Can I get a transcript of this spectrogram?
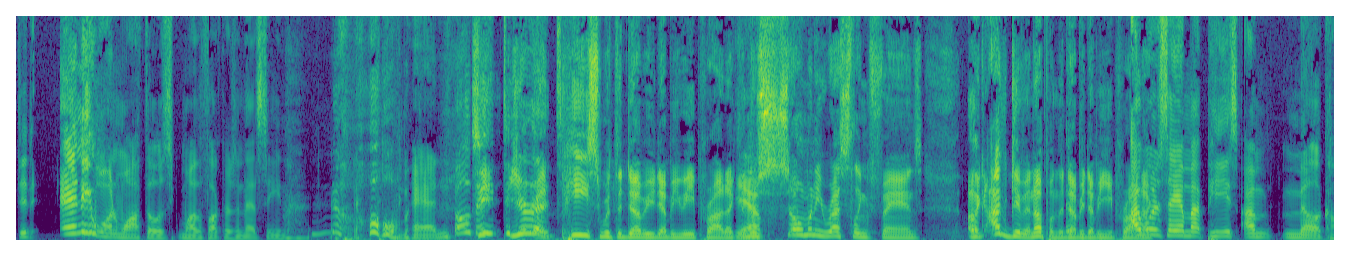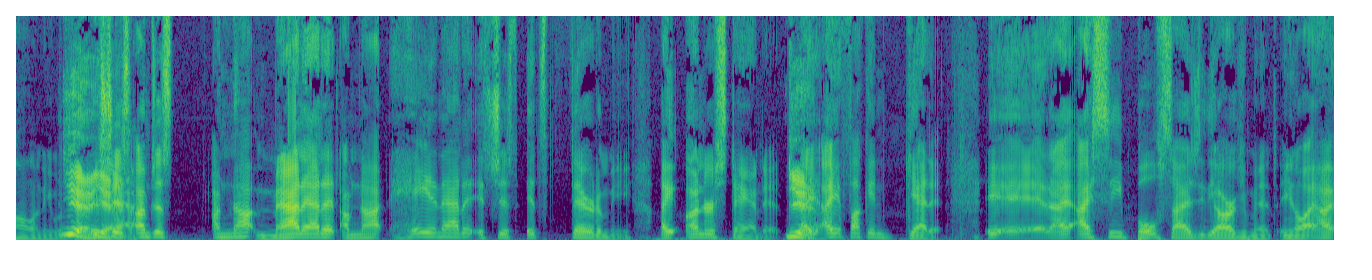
Did anyone want those motherfuckers in that scene? No, man. No, they See, you're at peace with the WWE product, and there's so many wrestling fans. Like I've given up on the uh, WWE product. I wouldn't say I'm at peace. I'm melancholy with Yeah, it. It's yeah. just I'm just I'm not mad at it. I'm not hating at it. It's just it's there to me. I understand it. Yeah. I, I fucking get it. And I, I see both sides of the argument. You know, I,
